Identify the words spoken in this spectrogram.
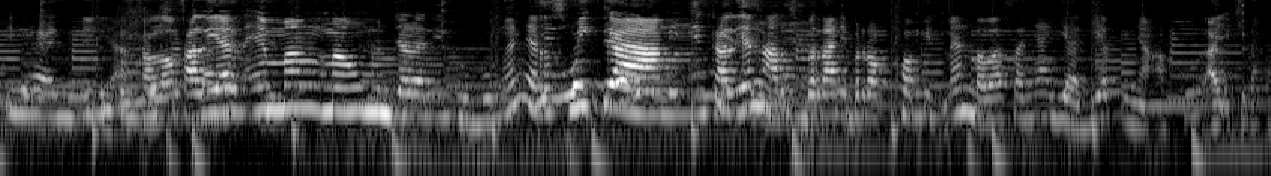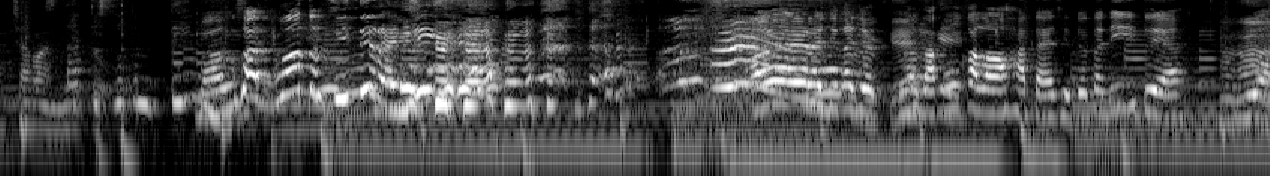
Iya, anjing. Ya, kalau kalian emang mau menjalani hubungan ya resmikan. Kalian harus berani berkomitmen bahwasanya ya dia punya aku, ayo kita pacaran. status Gitu. itu penting bangsat gua tersindir anjing. oh ya, ya, lanjut lanjut. Oke, Menurut aku kalau HTS itu tadi itu ya dua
